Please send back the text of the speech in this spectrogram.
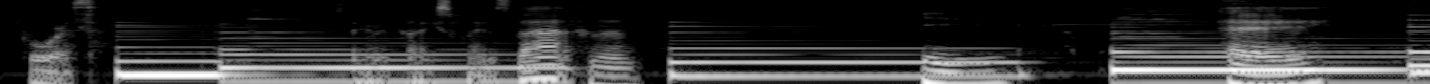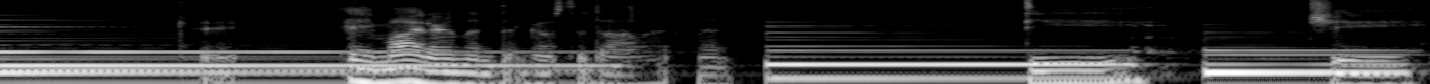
fourth. So that explains that. And then E, A, okay, A minor, and then it goes to dominant, and then D, G,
